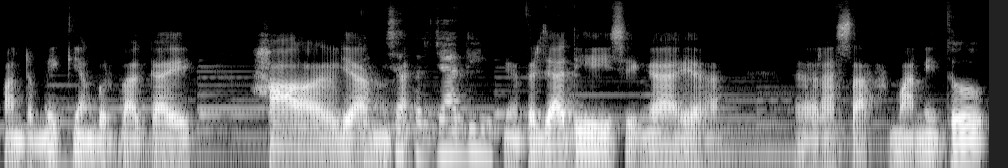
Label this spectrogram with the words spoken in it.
pandemik yang berbagai hal yang bisa terjadi yang terjadi sehingga ya Eh, rasa aman itu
